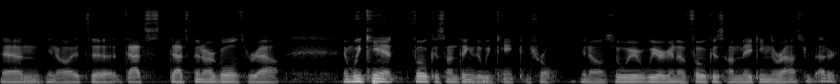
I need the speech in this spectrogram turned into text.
and you know, it's a, that's that's been our goal throughout. And we can't focus on things that we can't control. You know, so we're we are going to focus on making the roster better,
